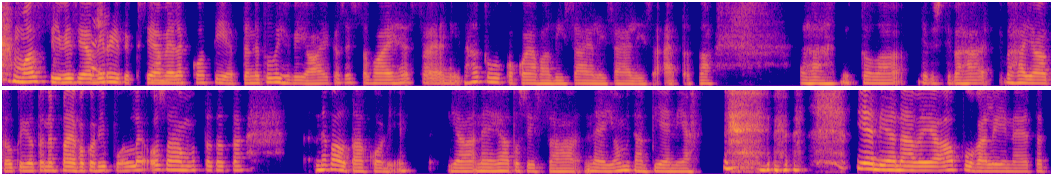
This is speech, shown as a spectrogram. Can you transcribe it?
massiivisia virityksiä meille kotiin, että ne tuli hyvin aikaisessa vaiheessa ja niitähän tuli koko ajan vaan lisää ja lisää ja lisää. Että tota, äh, nyt ollaan tietysti vähän, vähän jaoteltu jo tänne päiväkodin puolelle osaa, mutta tota, ne valtaa kodin. Ja ne ihan tosissaan, ne ei ole mitään pieniä pieniä nämä meidän apuvälineet. Että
